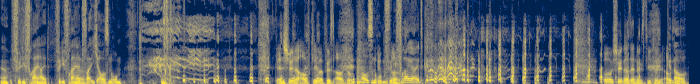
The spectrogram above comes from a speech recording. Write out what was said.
Ja, für die Freiheit. Für die Freiheit Ja. fahre ich außen rum. Wäre ein schöner Aufkleber fürs Auto. Außen rum für die. Freiheit. Oh, schöner Sendungstitel. Genau.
